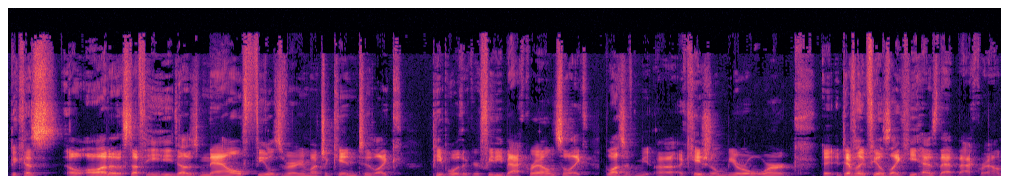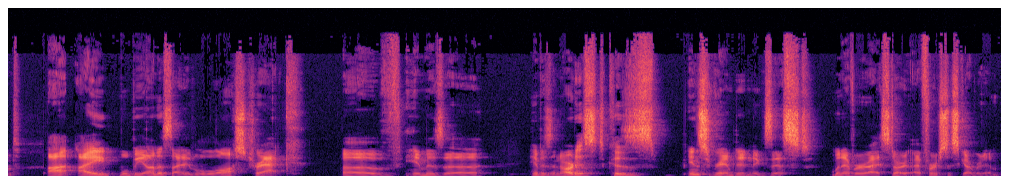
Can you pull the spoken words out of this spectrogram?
because a, lot of the stuff he, he does now feels very much akin to like people with a graffiti background. So like lots of uh, occasional mural work. It, it definitely feels like he has that background. I, I will be honest. I lost track of him as a him as an artist because Instagram didn't exist whenever I start I first discovered him.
